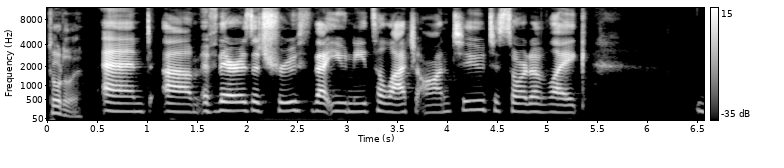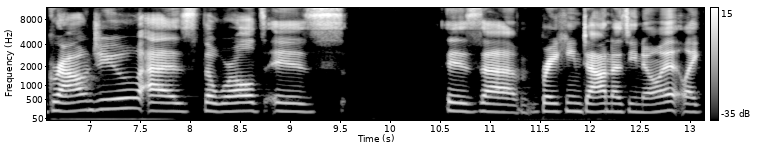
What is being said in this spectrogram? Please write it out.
totally and um, if there is a truth that you need to latch onto to sort of like ground you as the world is is um, breaking down as you know it like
